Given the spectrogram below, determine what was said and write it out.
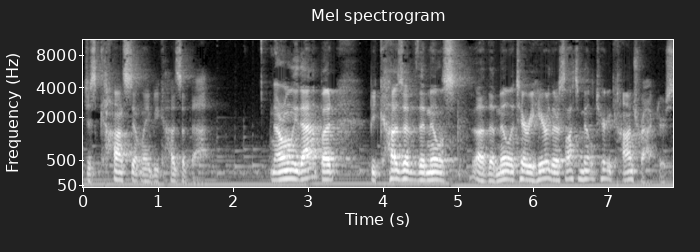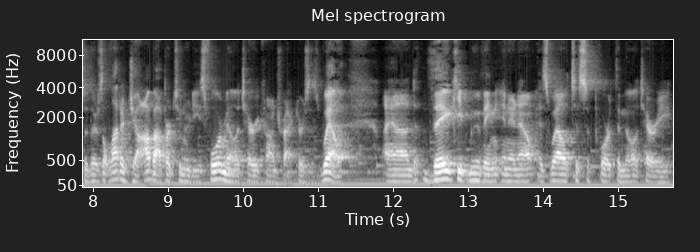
just constantly because of that. Not only that, but because of the, mil- uh, the military here, there's lots of military contractors. So there's a lot of job opportunities for military contractors as well. And they keep moving in and out as well to support the military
